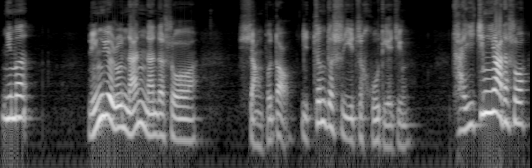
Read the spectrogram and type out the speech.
你们。林月如喃喃地说：“想不到你真的是一只蝴蝶精。”彩衣惊讶地说：“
